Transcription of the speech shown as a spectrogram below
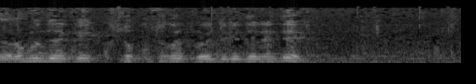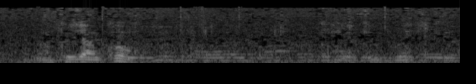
여러분들에게 구석구석을 보여드려야 되는데, 어, 그러지 않고, 이렇게 보여드릴게요.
